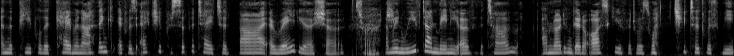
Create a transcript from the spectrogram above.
and the people that came, and I think it was actually precipitated by a radio show. That's right. I mean, we've done many over the time. I'm not even going to ask you if it was one that you did with me.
